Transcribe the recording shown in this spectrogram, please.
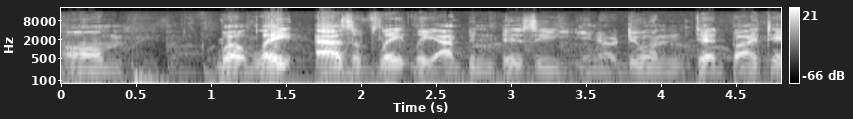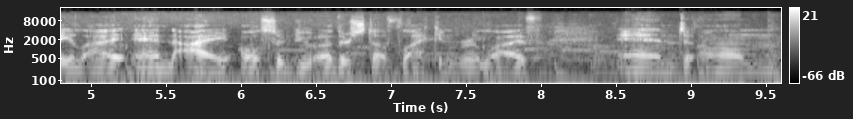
um, well, late as of lately, I've been busy, you know, doing Dead by Daylight, and I also do other stuff like in real life, and um,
